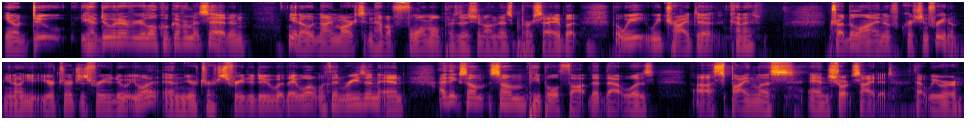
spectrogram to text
you know do you got to do whatever your local government said, and you know, Nine Marks didn't have a formal position on this per se, but but we we tried to kind of tread the line of Christian freedom. You know, you, your church is free to do what you want, and your church is free to do what they want within reason. And I think some some people thought that that was uh, spineless and short sighted. That we were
